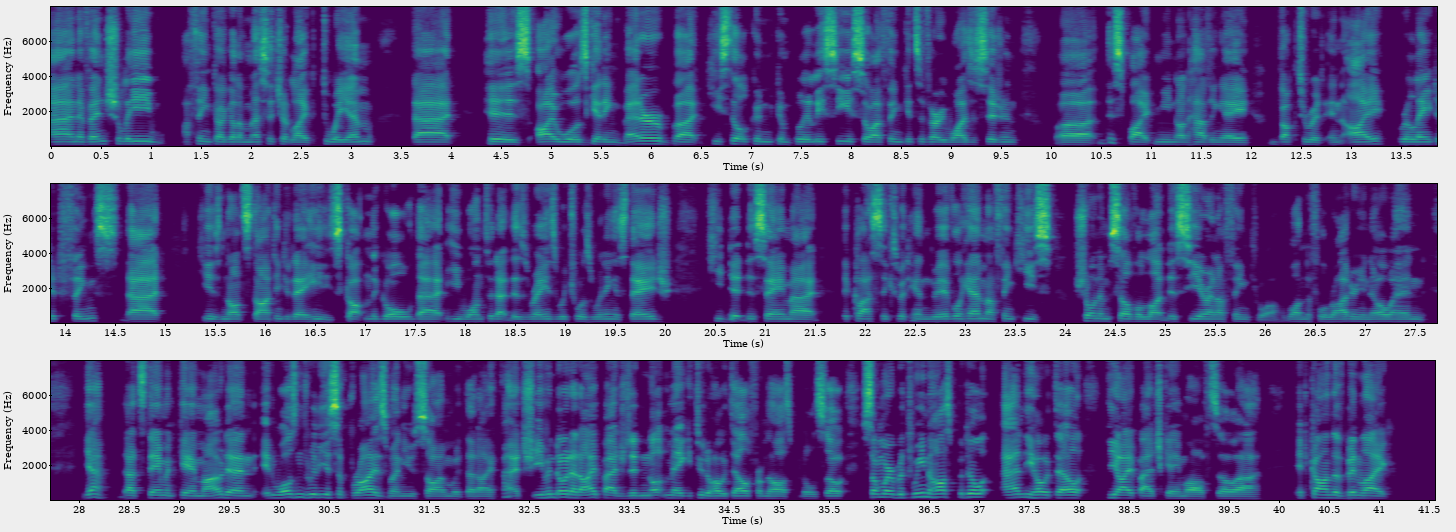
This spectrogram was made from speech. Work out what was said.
And eventually, I think I got a message at like 2 a.m. that his eye was getting better, but he still couldn't completely see. So I think it's a very wise decision, uh, despite me not having a doctorate in eye related things, that he is not starting today. He's gotten the goal that he wanted at this race, which was winning a stage he did the same at the classics with Gent-Wevelgem. I think he's shown himself a lot this year, and I think, well, wonderful rider, you know. And yeah, that statement came out, and it wasn't really a surprise when you saw him with that eye patch, even though that eye patch did not make it to the hotel from the hospital. So somewhere between the hospital and the hotel, the eye patch came off. So uh, it can't have been like,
